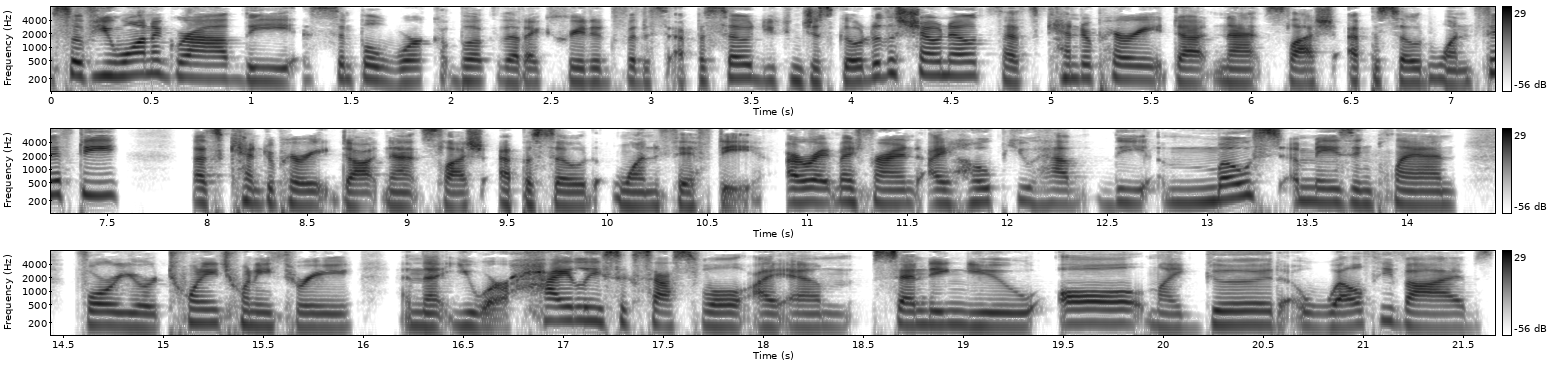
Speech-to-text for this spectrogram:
So if you want to grab the simple workbook that I created for this episode, you can just go to the show notes. That's kendraperry.net slash episode 150. That's kendraperry.net slash episode 150. All right, my friend, I hope you have the most amazing plan for your 2023 and that you are highly successful. I am sending you all my good, wealthy vibes.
